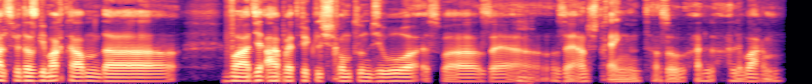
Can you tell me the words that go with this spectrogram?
als wir das gemacht haben, da war die Arbeit wirklich rund um die Uhr. Es war sehr, sehr anstrengend. Also alle, alle waren.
